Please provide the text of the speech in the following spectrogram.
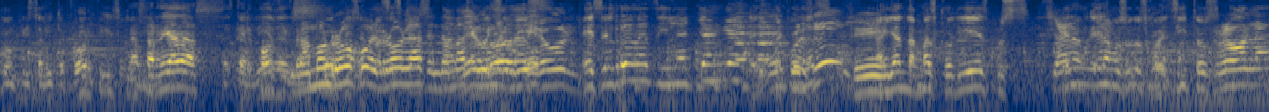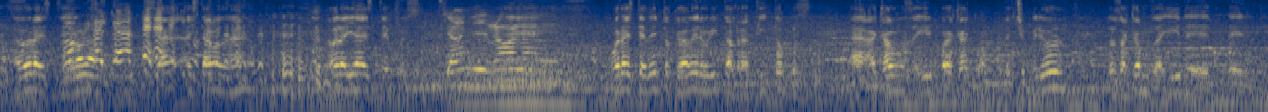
con Cristalito Porfis, Las tardeadas. las. Ramón Rojo, el Rolas, en Damasco El número Rolas, 10. Es el Rolas y la changa, ¿te acuerdas? Sí. Ahí anda Damasco 10, pues eran- éramos unos jovencitos. Rolas. Ahora este, Rolas. ya, ahí estamos, ¿verdad? Ahora ya este, pues Changi, Rolas. Ahora este evento que va a haber ahorita al ratito, pues acabamos de ir por acá con el Chupirul, lo sacamos de ahí de, de-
